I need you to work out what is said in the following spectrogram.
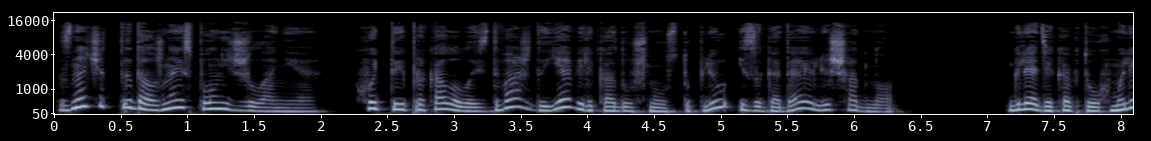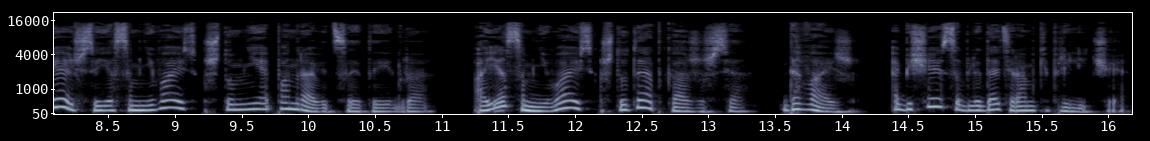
Значит, ты должна исполнить желание. Хоть ты и прокололась дважды, я великодушно уступлю и загадаю лишь одно. Глядя, как ты ухмыляешься, я сомневаюсь, что мне понравится эта игра. А я сомневаюсь, что ты откажешься. Давай же, обещаю соблюдать рамки приличия.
